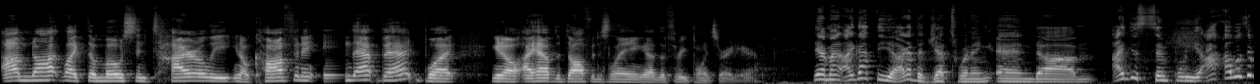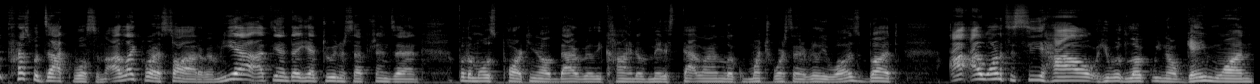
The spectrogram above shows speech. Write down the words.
I'm not like the most entirely, you know, confident in that bet, but you know, I have the Dolphins laying uh, the three points right here. Yeah, man, I got the uh, I got the Jets winning, and um, I just simply I, I, was impressed with Zach Wilson. I liked what I saw out of him. Yeah, at the end of the day, he had two interceptions, and for the most part, you know, that really kind of made his stat line look much worse than it really was. But I, I wanted to see how he would look. You know, game one.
